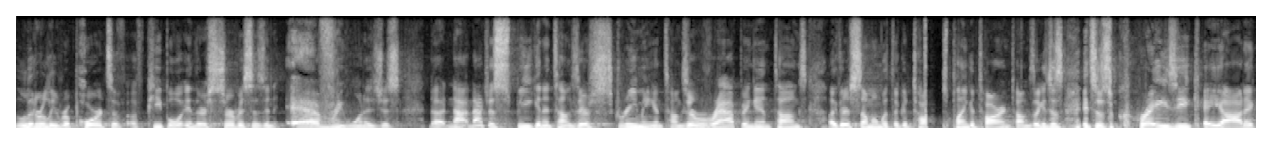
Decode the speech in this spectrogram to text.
literally reports of, of people in their services, and everyone is just uh, not, not just speaking in tongues, they're screaming in tongues, they're rapping in tongues. Like there's someone with a guitar playing guitar in tongues. Like it's just, it's just crazy, chaotic.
